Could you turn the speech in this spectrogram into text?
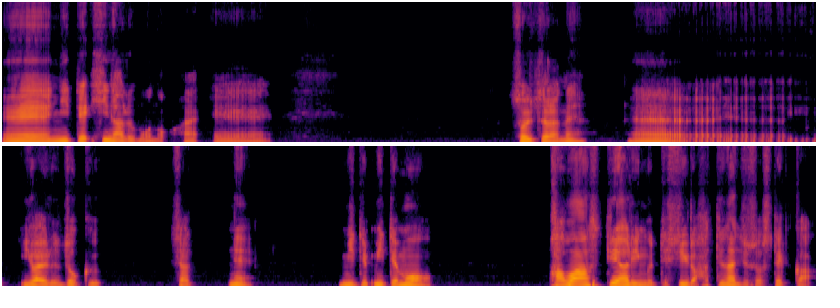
えー、似て非なるもの。はい。えー、そいつらね、えー、いわゆる属者、ね、見て、見ても、パワーステアリングってシール貼ってないですよ、ステッカ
